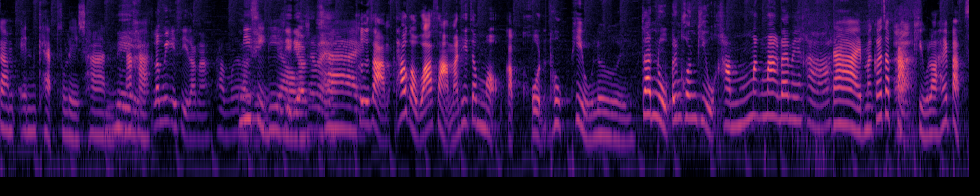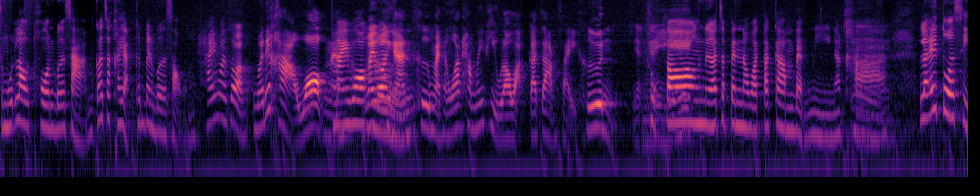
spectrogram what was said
กรรม encapsulation นะคะแล้วมีกี่สีแล้วนะพรัมเมอร์มีสีเดียวสีเดียวใช่ไหมใช่ คือสามเท่ากับว่าสามารถที่จะเหมาะกับคน ทุกผิวเลย จะหนูเป็นคนผิวค้ำมาก ๆ ได้ไหมคะ ได้ มันก็จะปรับอะ ผิวเราให้แบบสมมติเราโทนเบอร์ 3 ก็จะขยับขึ้นเป็นเบอร์ 2 ให้มันสว่างไม่ได้ขาววอกนะไม่วอกไม่ว่าเลย อย่างนั้นคือหมายถึงว่าทำให้ผิวเราอะกระจ่างใสขึ้นอย่างนี้ถูกต้องเนื้อจะเป็นนวัตกรรมแบบนี้นะคะอืมและไอ้ตัวสี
